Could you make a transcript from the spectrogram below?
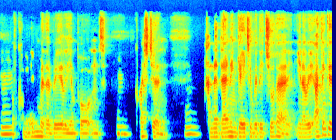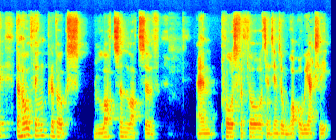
mm. of coming in with a really important mm. question, mm. and they're then engaging with each other. You know, I think it, the whole thing provokes lots and lots of um, pause for thought in terms of what are we actually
